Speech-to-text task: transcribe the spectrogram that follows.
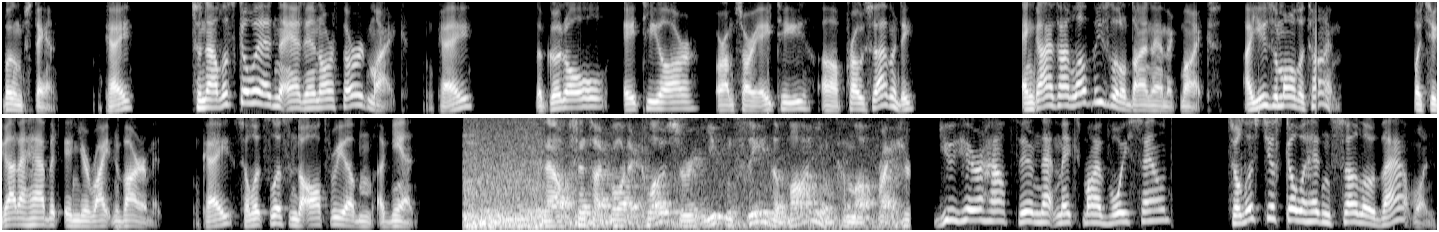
boom stand. Okay? So now let's go ahead and add in our third mic. Okay? The good old ATR, or I'm sorry, AT uh, Pro 70. And guys, I love these little dynamic mics. I use them all the time. But you got to have it in your right environment. Okay? So let's listen to all three of them again. Now, since I brought it closer, you can see the volume come up right here. You hear how thin that makes my voice sound? So let's just go ahead and solo that one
